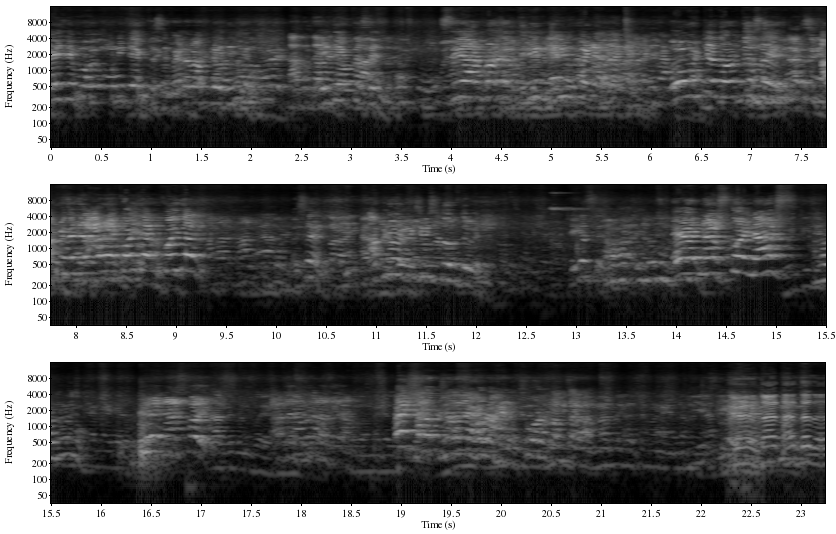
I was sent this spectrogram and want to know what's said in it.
এই যে উনি দেখতেছে ম্যাডাম আপনি এই দেখতেছেন সিআর বলে ধীরে ধীরে করে ও আপনি আরে কই যান কই যান বুঝছেন আপনি ওর বেশি বেশি দৌড় দেবেন। ঠিক আছে? এই নার্স কই নার্স? এই নার্স কই? এই সারা সারা দেখো না শুয়োর বাচ্চারা দা দা দা দা।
